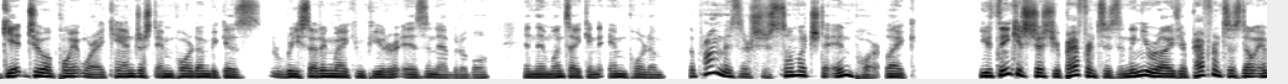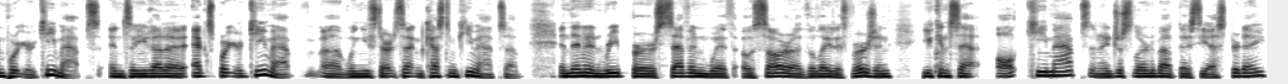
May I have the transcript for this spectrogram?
get to a point where I can just import them because resetting my computer is inevitable. And then once I can import them, the problem is there's just so much to import. Like you think it's just your preferences, and then you realize your preferences don't import your key maps. And so you got to export your key map uh, when you start setting custom key maps up. And then in Reaper 7 with Osara, the latest version, you can set alt key maps. And I just learned about this yesterday.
